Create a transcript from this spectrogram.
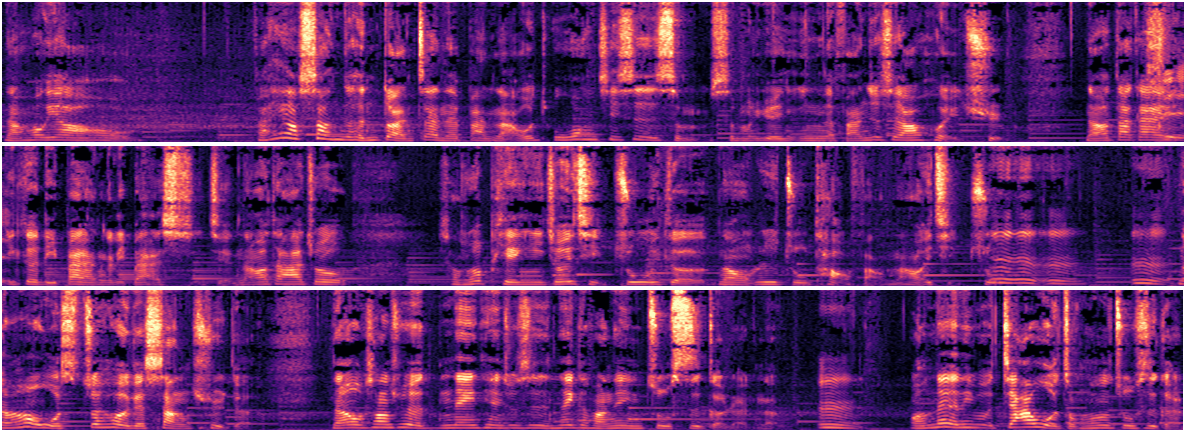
然后要反正要上个很短暂的班啦，我我忘记是什么什么原因了，反正就是要回去，然后大概一个礼拜两个礼拜的时间，然后大家就想说便宜就一起租一个那种日租套房，然后一起住，嗯嗯嗯嗯，然后我是最后一个上去的，然后我上去的那一天就是那个房间已经住四个人了，嗯。哦，那个地方加我总共是住四个人，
